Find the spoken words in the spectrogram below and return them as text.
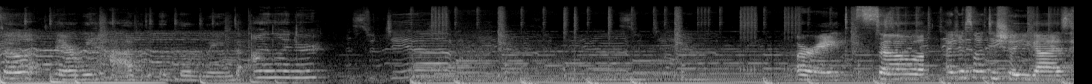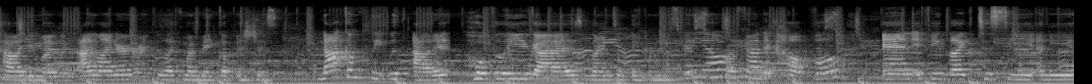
So there we have the winged eyeliner. Alright, so I just wanted to show you guys how I do my winged eyeliner. I feel like my makeup is just not complete without it. Hopefully you guys learned something from this video or found it helpful. And if you'd like to see any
